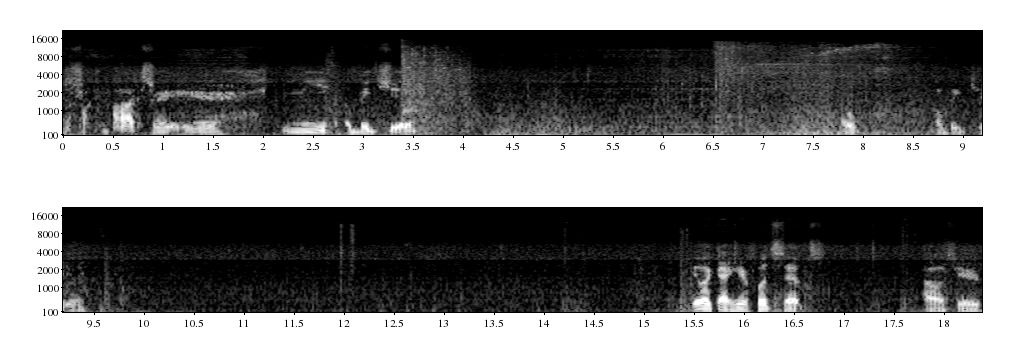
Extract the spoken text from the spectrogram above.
a fucking box right here. Give me a big shield. Oh, no big shield. Feel like I hear footsteps. Oh, it's yours.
